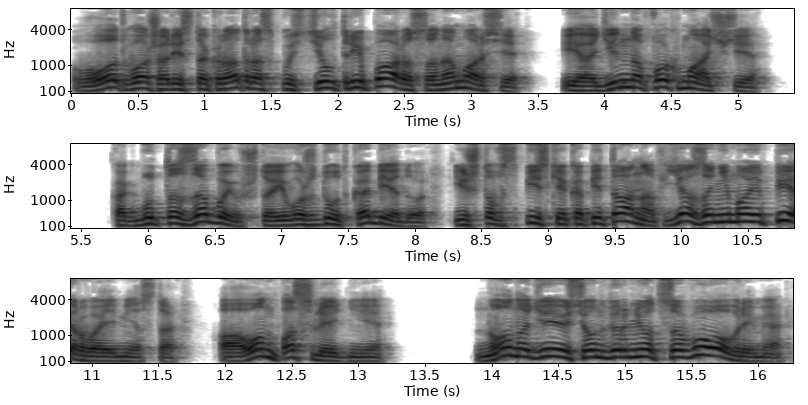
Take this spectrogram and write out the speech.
«Вот ваш аристократ распустил три паруса на Марсе и один на фок-мачте, как будто забыв, что его ждут к обеду, и что в списке капитанов я занимаю первое место, а он последнее. Но, надеюсь, он вернется вовремя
